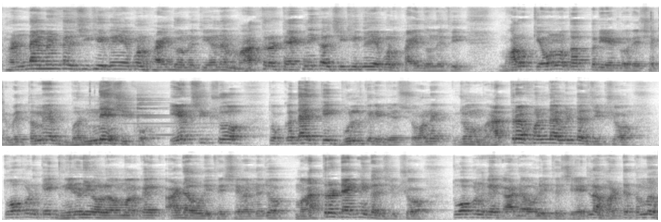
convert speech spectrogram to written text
ફંડામેન્ટલ શીખી ગઈએ પણ ફાયદો નથી અને માત્ર ટેકનિકલ શીખી ગઈએ પણ ફાયદો નથી. મારો કહેવાનો તાત્પર્ય એટલો રહેશે કે ભાઈ તમે બંને શીખો. એક શીખશો તો કદાચ કંઈક ભૂલ કરી બેસશો અને જો માત્ર ફંડામેન્ટલ શીખશો તો પણ કંઈક નિર્ણયો લેવામાં કંઈક આડાવડી થશે અને જો માત્ર ટેકનિકલ શીખશો તો પણ કંઈક આડાવડી થશે. એટલા માટે તમે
